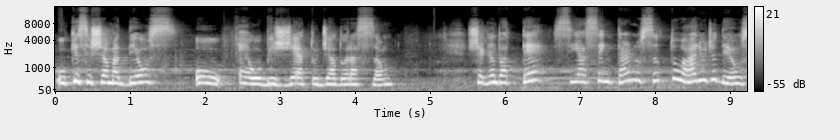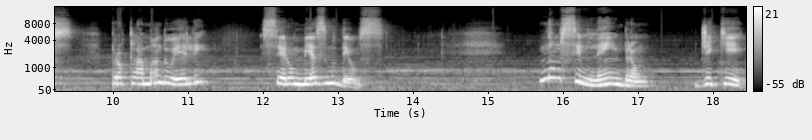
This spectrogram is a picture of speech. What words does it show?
o que se chama Deus ou é objeto de adoração, chegando até se assentar no santuário de Deus, proclamando ele ser o mesmo Deus. Não se lembram de que,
